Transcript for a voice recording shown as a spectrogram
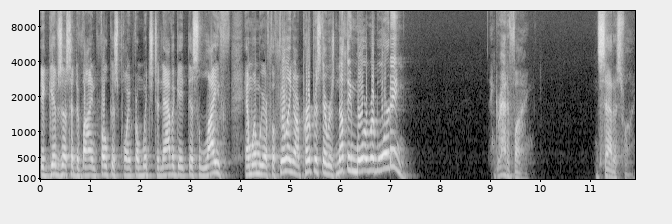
It gives us a divine focus point from which to navigate this life. And when we are fulfilling our purpose, there is nothing more rewarding and gratifying and satisfying.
